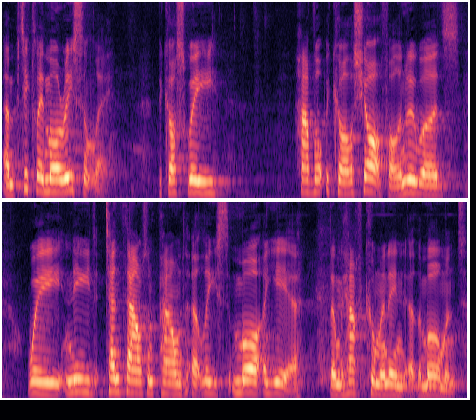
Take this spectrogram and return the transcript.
and particularly more recently, because we have what we call a shortfall. In other words, we need £10,000 at least more a year than we have coming in at the moment.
